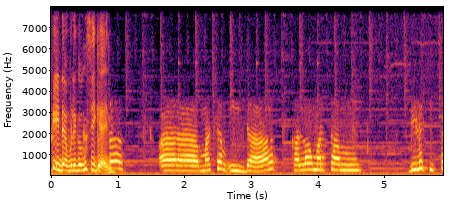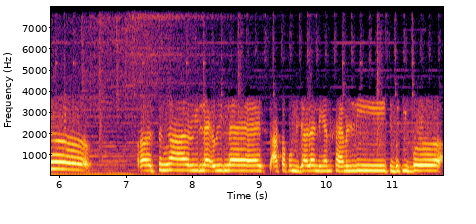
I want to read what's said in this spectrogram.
Okay, Ida boleh kongsikan. Betul. Uh, macam Ida, kalau macam bila kita uh, tengah relax-relax ataupun berjalan dengan family, tiba-tiba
